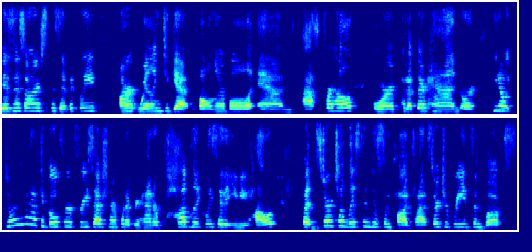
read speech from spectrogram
business owners specifically, aren't willing to get vulnerable and ask for help or put up their hand or you know don't even have to go for a free session or put up your hand or publicly say that you need help but start to listen to some podcasts start to read some books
